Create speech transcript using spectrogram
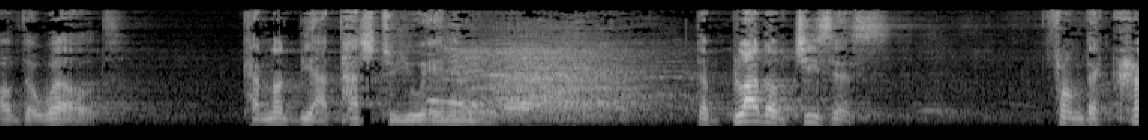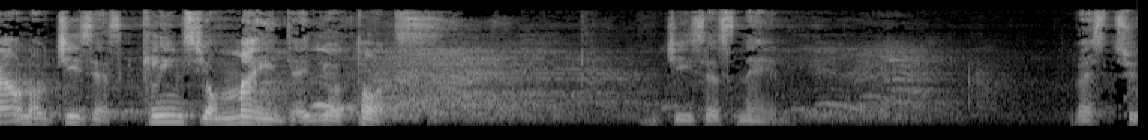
of the world cannot be attached to you anymore. The blood of Jesus, from the crown of Jesus, cleans your mind and your thoughts. In Jesus' name. Verse 2.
